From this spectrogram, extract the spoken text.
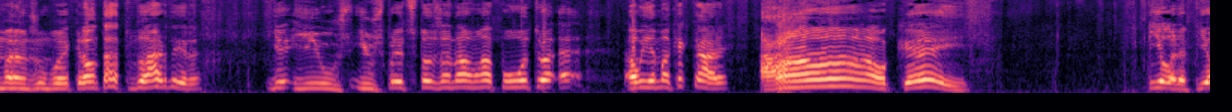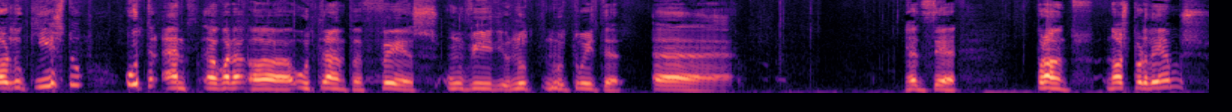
mas o ecrã está tudo a arder. E, e, os, e os pretos todos andavam lá para o outro ali a macacar. Ah, ok. E agora, pior do que isto, o, agora, uh, o Trump fez um vídeo no, no Twitter uh, a dizer pronto, nós perdemos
